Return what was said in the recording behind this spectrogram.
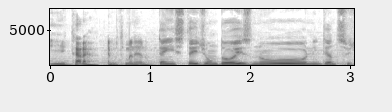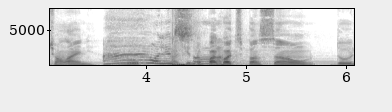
E, cara, é muito maneiro. Tem Stadium 2 no Nintendo Switch Online. Ah, no, olha aqui só. no pacote de expansão do,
